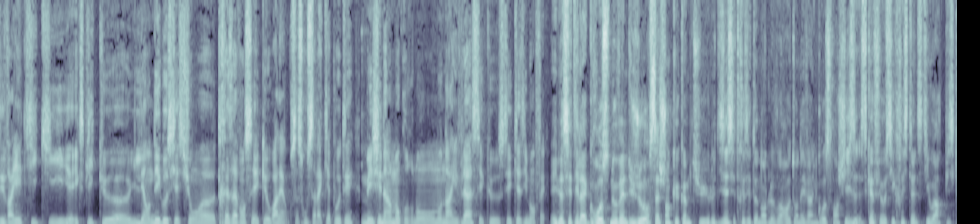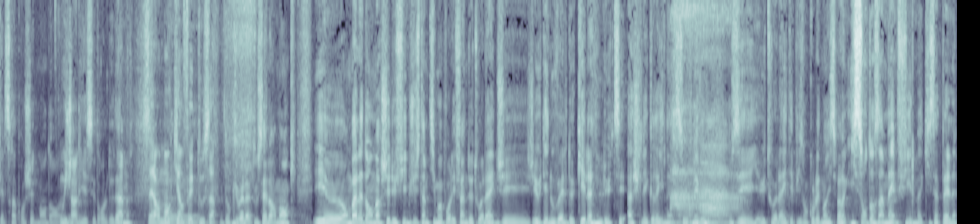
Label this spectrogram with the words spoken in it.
Variety qui explique que euh, il est en négociation euh, très avancée avec Warner. Ça se trouve, ça va capoter. Mais généralement, quand on, on en arrive là, c'est que c'est quasiment fait. Eh bien, c'était la grosse nouvelle du jour, sachant que, comme tu le disais, c'est très étonnant de le voir retourner vers une grosse franchise. Ce qu'a fait aussi Kristen Stewart, puisqu'elle sera prochainement dans Oui. Charlie et ses drôles de dames. Ça leur manquait en fait tout ça. Donc voilà, tout ça leur manque. Et en baladant au marché du film, juste un petit mot pour les fans de Twilight, j'ai j'ai eu des nouvelles de Kellan Lutz et Ashley Green. Souvenez-vous Ah. Vous avez- Il y a eu Twilight et puis ils ont complètement disparu. Ils sont dans un même film qui s'appelle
